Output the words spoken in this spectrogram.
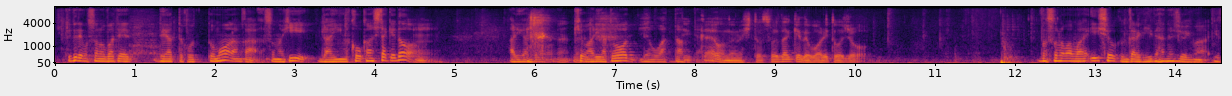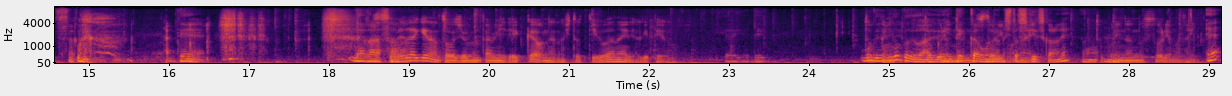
結局でもその場で出会ったこともなんかその日 LINE は交換したけど、ん。ありがと う。今日はありがとうで終わったでみいな。ったかい女の人それだけで終わり登場。まあそのまま衣装君から聞いた話を今言ってたからでだからさそれだけの登場のためにでっかい女の人って言わないであげてよ。いやいやで僕僕はでっかい女の人好きですからね、うん。特に何のストーリーもない、え？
